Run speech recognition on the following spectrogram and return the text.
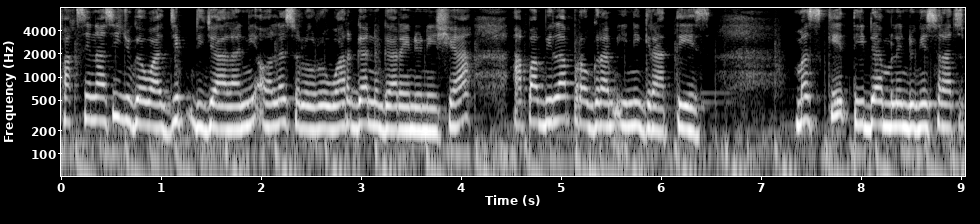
Vaksinasi juga wajib dijalani oleh seluruh warga negara Indonesia apabila program ini gratis. Meski tidak melindungi 100%,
